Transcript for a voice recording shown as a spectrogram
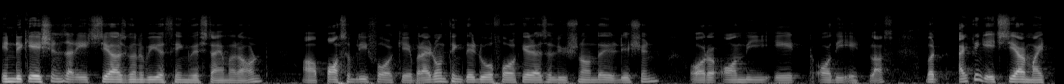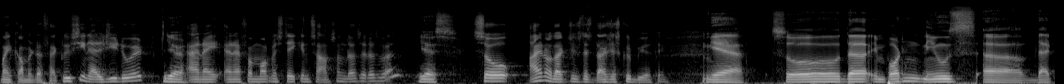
indications that HDR is going to be a thing this time around, uh, possibly 4K, but I don't think they do a 4K resolution on the edition or on the 8 or the 8 plus. But I think HDR might might come into effect. We've seen LG do it, Yeah. and I and if I'm not mistaken, Samsung does it as well. Yes. So I know that just that just could be a thing. yeah so the important news uh, that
